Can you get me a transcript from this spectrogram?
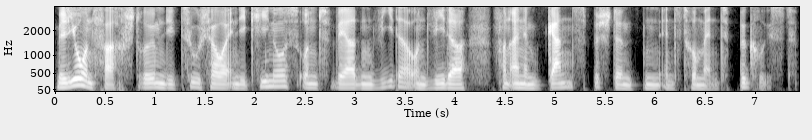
Millionenfach strömen die Zuschauer in die Kinos und werden wieder und wieder von einem ganz bestimmten Instrument begrüßt.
